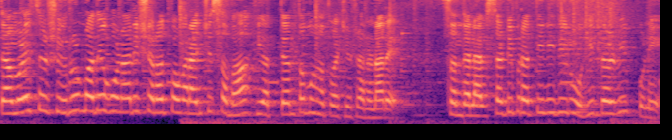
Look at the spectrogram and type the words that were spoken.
त्यामुळेच शिरूरमध्ये होणारी शरद पवारांची सभा ही अत्यंत महत्वाची ठरणार आहे. संध्या लाईव्हसाठी प्रतिनिधी रोहित दळवी पुणे.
